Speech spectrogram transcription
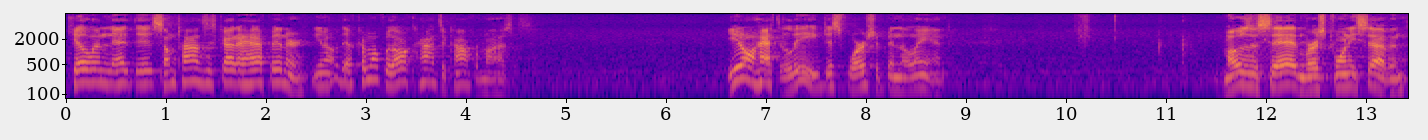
killing, sometimes it's got to happen, or, you know, they'll come up with all kinds of compromises. You don't have to leave, just worship in the land. Moses said in verse 27,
